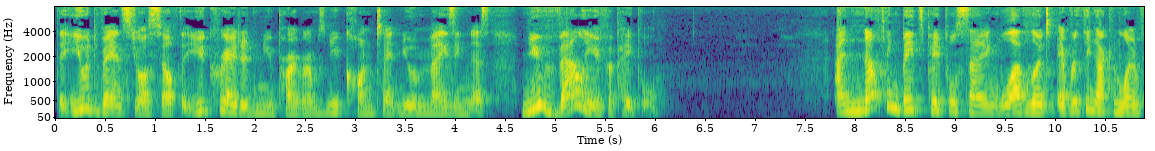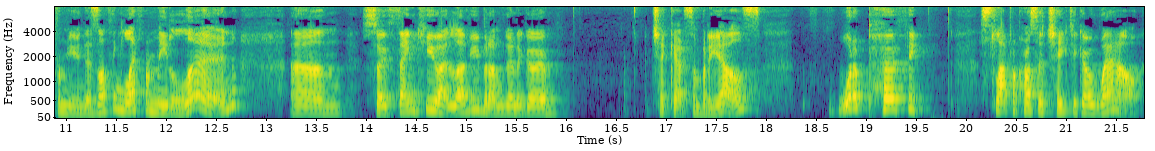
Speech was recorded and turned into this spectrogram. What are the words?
that you advanced yourself, that you created new programs, new content, new amazingness, new value for people. And nothing beats people saying, Well, I've learned everything I can learn from you, and there's nothing left for me to learn. Um, so thank you, I love you, but I'm going to go check out somebody else. What a perfect slap across the cheek to go, Wow,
